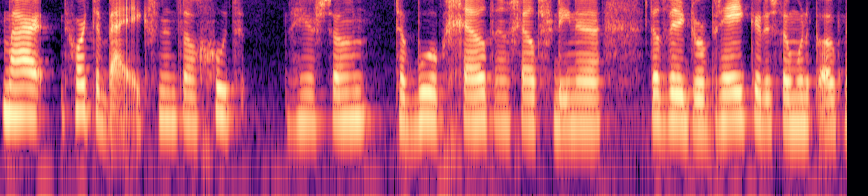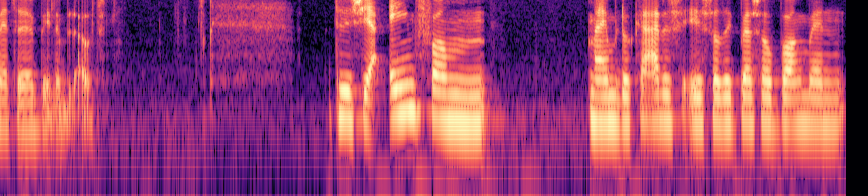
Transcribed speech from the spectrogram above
maar het hoort erbij. Ik vind het wel goed. Er heerst zo'n taboe op geld en geld verdienen. Dat wil ik doorbreken, dus dan moet ik ook met de billen bloot. Dus ja, een van mijn blokkades is dat ik best wel bang ben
